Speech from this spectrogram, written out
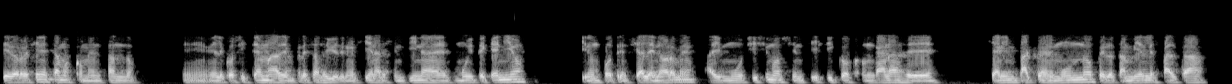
Pero recién estamos comenzando. Eh, el ecosistema de empresas de biotecnología en Argentina es muy pequeño tiene un potencial enorme. Hay muchísimos científicos con ganas de que hagan impacto en el mundo, pero también les falta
